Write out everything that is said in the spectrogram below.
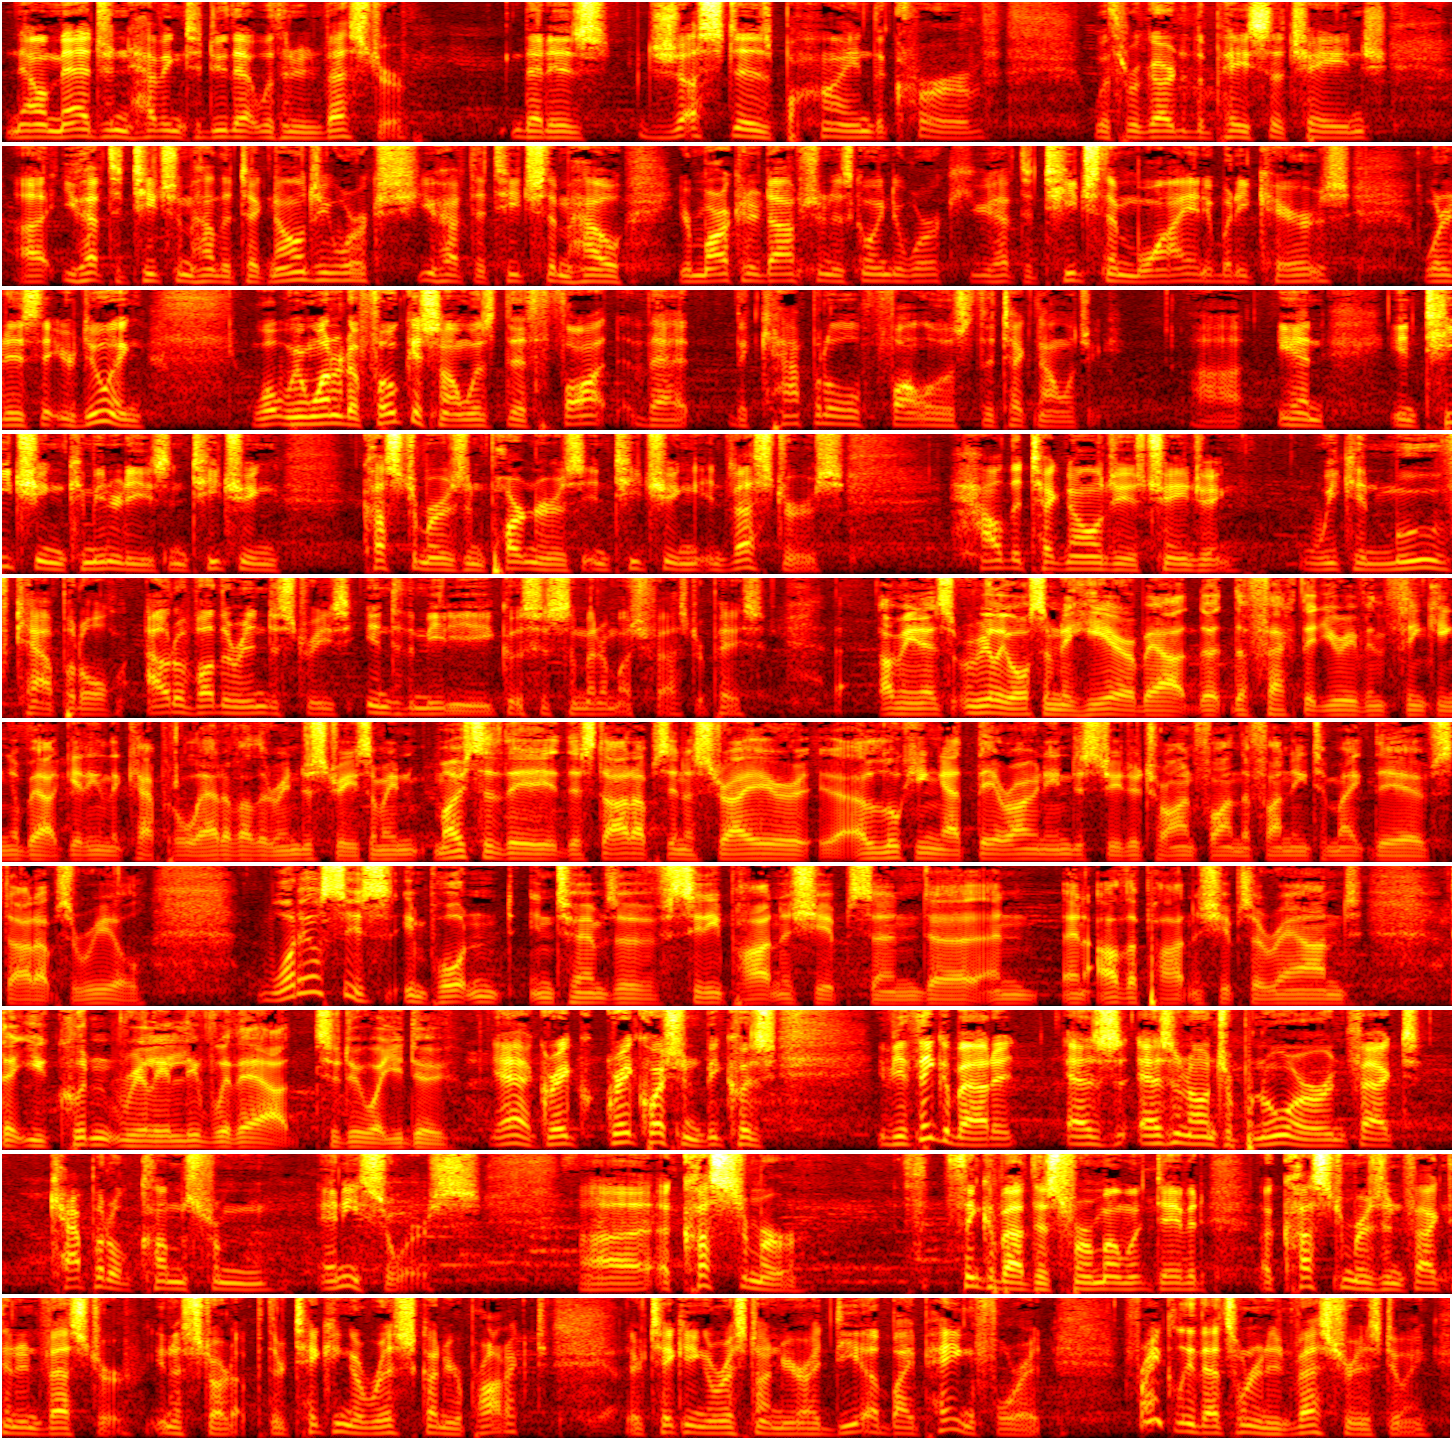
Now imagine having to do that with an investor that is just as behind the curve with regard to the pace of change. Uh, you have to teach them how the technology works. You have to teach them how your market adoption is going to work. You have to teach them why anybody cares what it is that you're doing what we wanted to focus on was the thought that the capital follows the technology. Uh, and in teaching communities and teaching customers and partners, in teaching investors how the technology is changing we can move capital out of other industries into the media ecosystem at a much faster pace. I mean, it's really awesome to hear about the, the fact that you're even thinking about getting the capital out of other industries. I mean, most of the, the startups in Australia are looking at their own industry to try and find the funding to make their startups real. What else is important in terms of city partnerships and, uh, and, and other partnerships around that you couldn't really live without to do what you do? Yeah, great, great question because if you think about it, as, as an entrepreneur, in fact, capital comes from any source. Uh, a customer, th- think about this for a moment, David. A customer is, in fact, an investor in a startup. They're taking a risk on your product, they're taking a risk on your idea by paying for it. Frankly, that's what an investor is doing.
